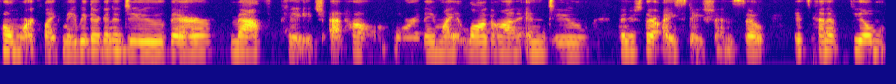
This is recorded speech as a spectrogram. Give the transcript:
homework. Like maybe they're going to do their math page at home, or they might log on and do finish their ice station. So it's kind of feel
